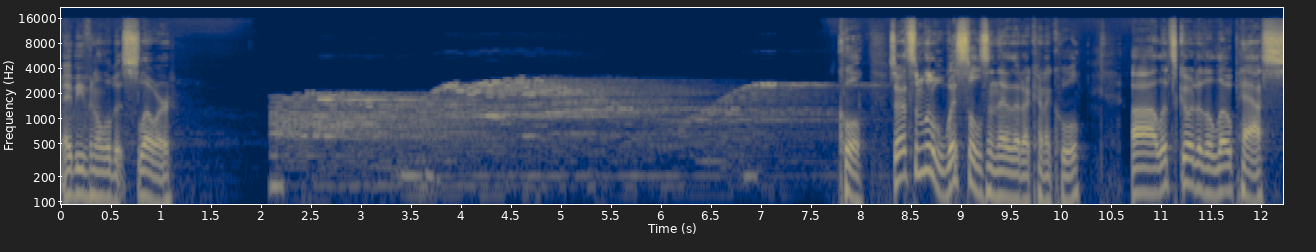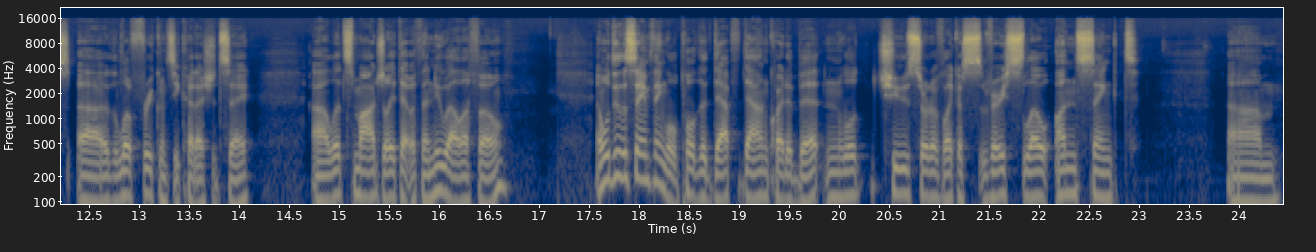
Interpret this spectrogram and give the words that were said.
Maybe even a little bit slower. Cool. So I got some little whistles in there that are kind of cool. Uh, let's go to the low pass, uh, the low frequency cut, I should say. Uh, let's modulate that with a new LFO. And we'll do the same thing. We'll pull the depth down quite a bit and we'll choose sort of like a very slow, unsynced um,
